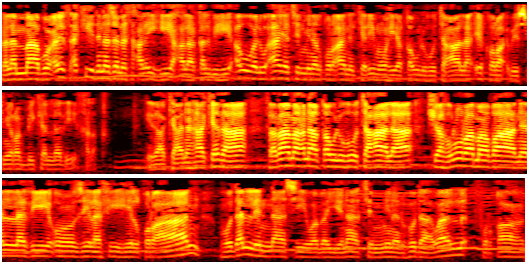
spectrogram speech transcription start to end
فلما بعث أكيد نزلت عليه على قلبه أول آية من القرآن الكريم وهي قوله تعالى اقرأ باسم ربك الذي خلق إذا كان هكذا فما معنى قوله تعالى شهر رمضان الذي أنزل فيه القرآن هدى للناس وبينات من الهدى والفرقان.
